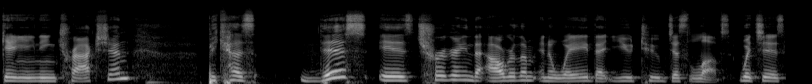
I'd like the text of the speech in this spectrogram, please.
gaining traction because this is triggering the algorithm in a way that YouTube just loves, which is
